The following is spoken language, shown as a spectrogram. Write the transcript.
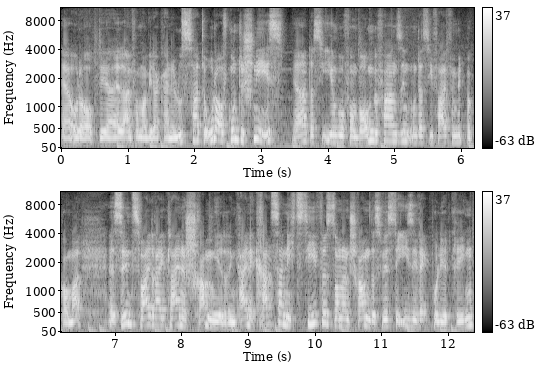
Ja, oder ob DHL einfach mal wieder keine Lust hatte. Oder aufgrund des Schnees, ja, dass sie irgendwo vom Baum gefahren sind und dass die Pfeife mitbekommen hat. Es sind zwei, drei kleine Schrammen hier drin. Keine Kratzer, nichts Tiefes, sondern Schrammen. Das wirst du easy wegpoliert kriegen.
